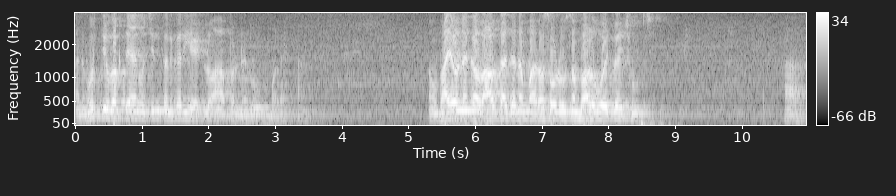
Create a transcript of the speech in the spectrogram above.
અને મૃત્યુ વખતે એનું ચિંતન કરીએ એટલું આપણને રૂપ મળે. હું ભાઈઓને કહું, આવતા જન્મમાં રસોડું સંભાળવું હોય તો એ છૂટ છે. હા.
